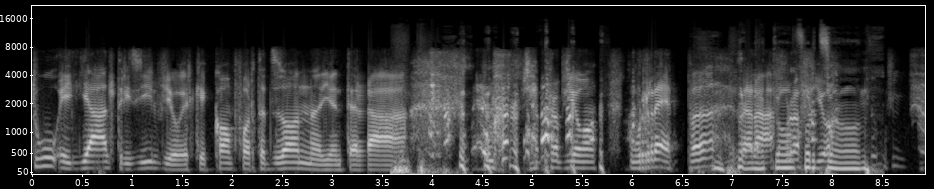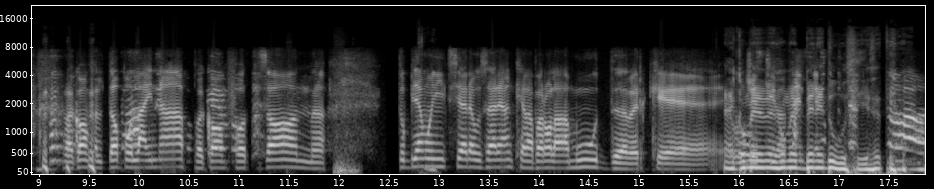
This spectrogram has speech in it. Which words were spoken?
tu e gli altri, Silvio, perché Comfort Zone diventerà cioè, proprio un rap. Sarà proprio zone. comfort, dopo line up, Comfort Zone dobbiamo iniziare a usare anche la parola mood perché è come, come Benedusi no,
